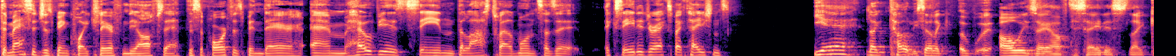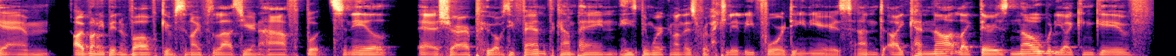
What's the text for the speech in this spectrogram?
the message has been quite clear from the offset. The support has been there. Um, how have you seen the last twelve months? Has it exceeded your expectations? Yeah, like totally. So like uh, always, I have to say this. Like, um, I've only been involved with Give Us the Night for the last year and a half, but Sunil uh, Sharpe, who obviously founded the campaign, he's been working on this for like literally fourteen years, and I cannot like there is nobody I can give.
